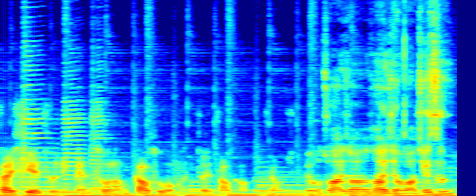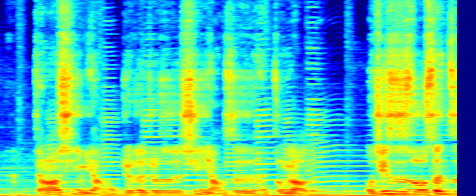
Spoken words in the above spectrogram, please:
在谢子里面所能告诉我们最糟糕的教训？没有错，插插一下话，其实讲到信仰，我觉得就是信仰是很重要的。我其实是说，甚至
